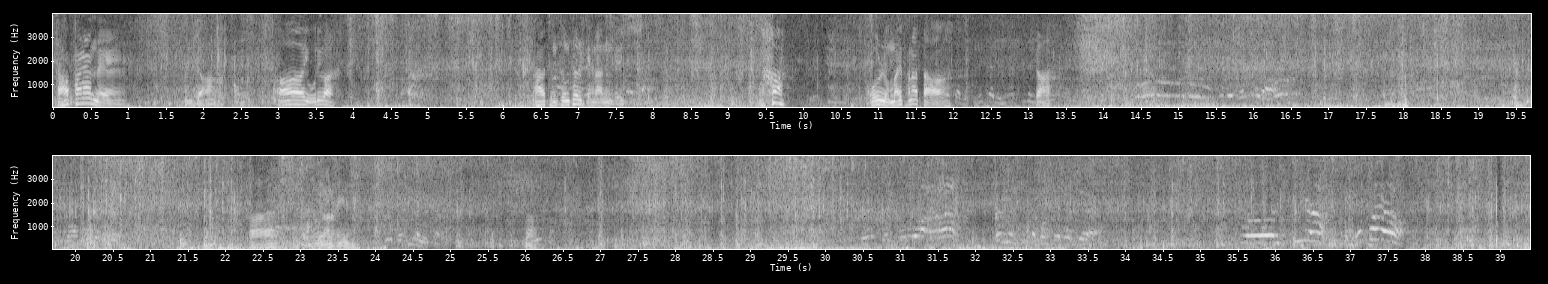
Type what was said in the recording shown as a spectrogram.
다 파놨네. 진짜. 아, 우리가. 다 정성스럽게 해놨는데, 씨. 와, 골 너무 많이 파놨다. 야. 아, 진짜 장난 아니네. 자.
